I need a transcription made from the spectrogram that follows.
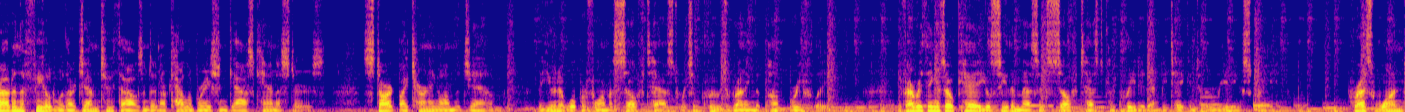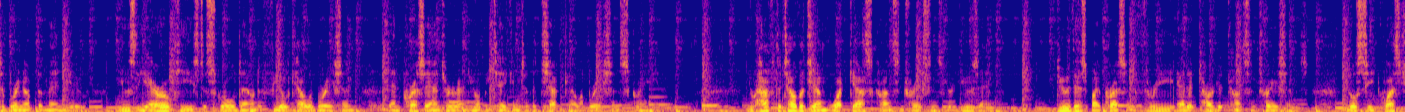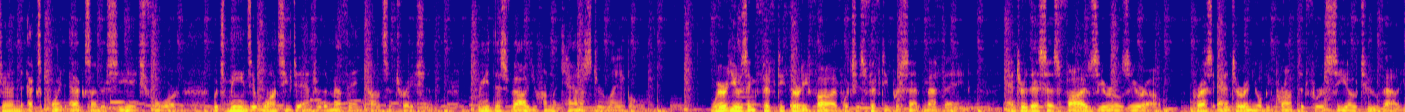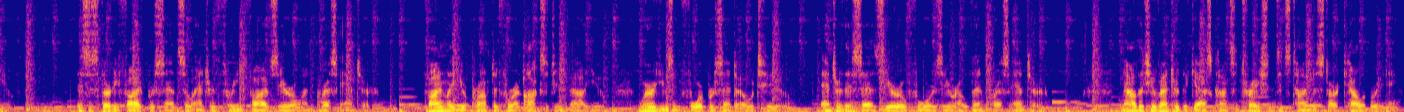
We're out in the field with our GEM 2000 and our calibration gas canisters. Start by turning on the GEM. The unit will perform a self-test which includes running the pump briefly. If everything is okay, you'll see the message self-test completed and be taken to the reading screen. Press 1 to bring up the menu. Use the arrow keys to scroll down to field calibration, then press enter and you'll be taken to the check calibration screen. You have to tell the GEM what gas concentrations you're using. Do this by pressing 3 Edit Target Concentrations. You'll see question X point X under CH4, which means it wants you to enter the methane concentration. Read this value from the canister label. We're using 5035, which is 50% methane. Enter this as 500. Press enter and you'll be prompted for a CO2 value. This is 35%, so enter 350 and press enter. Finally, you're prompted for an oxygen value. We're using 4% O2. Enter this as 040, then press enter. Now that you've entered the gas concentrations, it's time to start calibrating.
